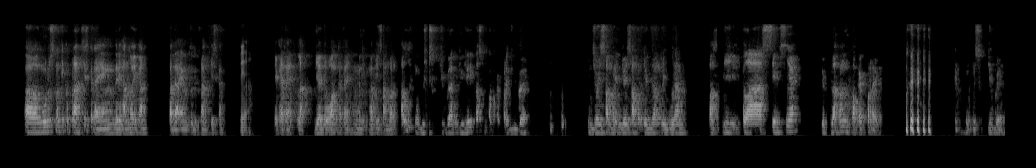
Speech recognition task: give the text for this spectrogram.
eh, ngurus nanti ke Prancis katanya yang dari Hanoi kan. Pada M2 di Prancis kan. Iya. ya katanya lah dia doang katanya yang menikmati summer. Allah ngebusuk juga. Ujung-ujungnya di kelas buka paper juga. Enjoy summer enjoy summer dia bilang liburan. Pas di kelas Sims-nya di belakang buka paper ya. Ngebusuk juga ya.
